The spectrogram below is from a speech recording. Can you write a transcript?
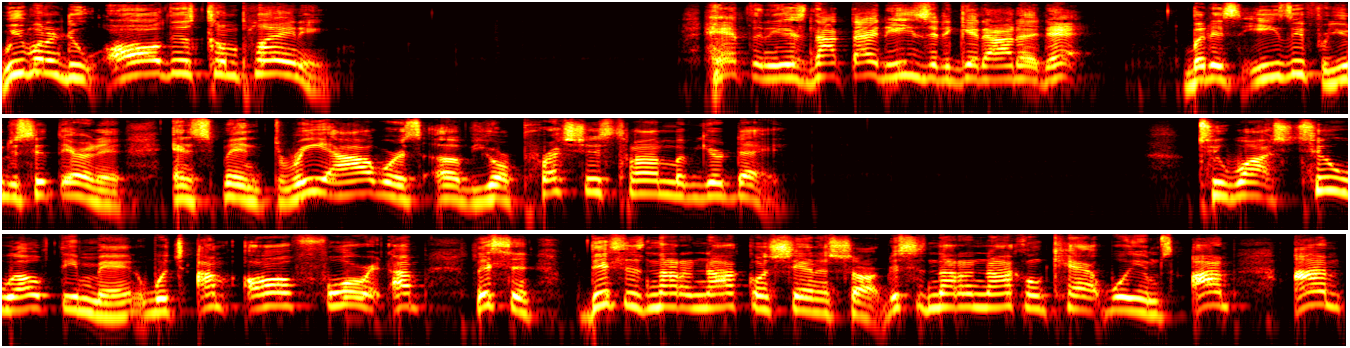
We want to do all this complaining. Anthony, it's not that easy to get out of that. But it's easy for you to sit there and, and spend three hours of your precious time of your day to watch two wealthy men, which I'm all for it. I'm listen, this is not a knock on Shannon Sharpe. This is not a knock on Katt Williams. I'm I'm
